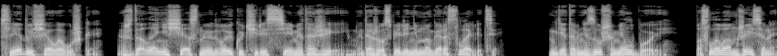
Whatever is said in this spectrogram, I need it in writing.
Следующая ловушка ждала несчастную двойку через семь этажей. Мы даже успели немного расслабиться. Где-то внизу шумел бой. По словам Джейсона,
